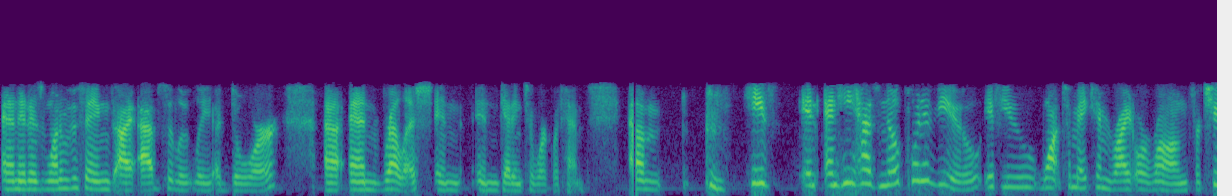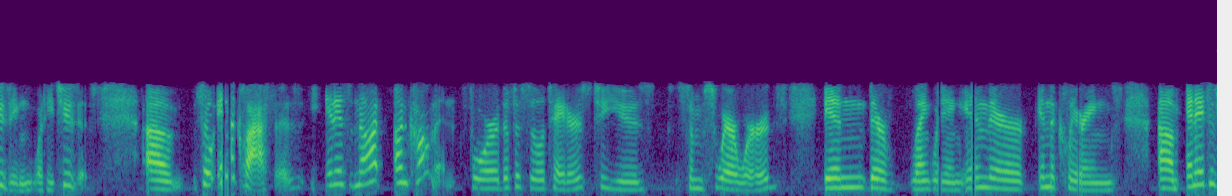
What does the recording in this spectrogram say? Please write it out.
And it is one of the things i absolutely adore uh, and relish in in getting to work with him. Um, he's in, and he has no point of view if you want to make him right or wrong for choosing what he chooses. Um, so in the classes, it is not uncommon for the facilitators to use some swear words in their languaging, in their in the clearings, um, and it is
